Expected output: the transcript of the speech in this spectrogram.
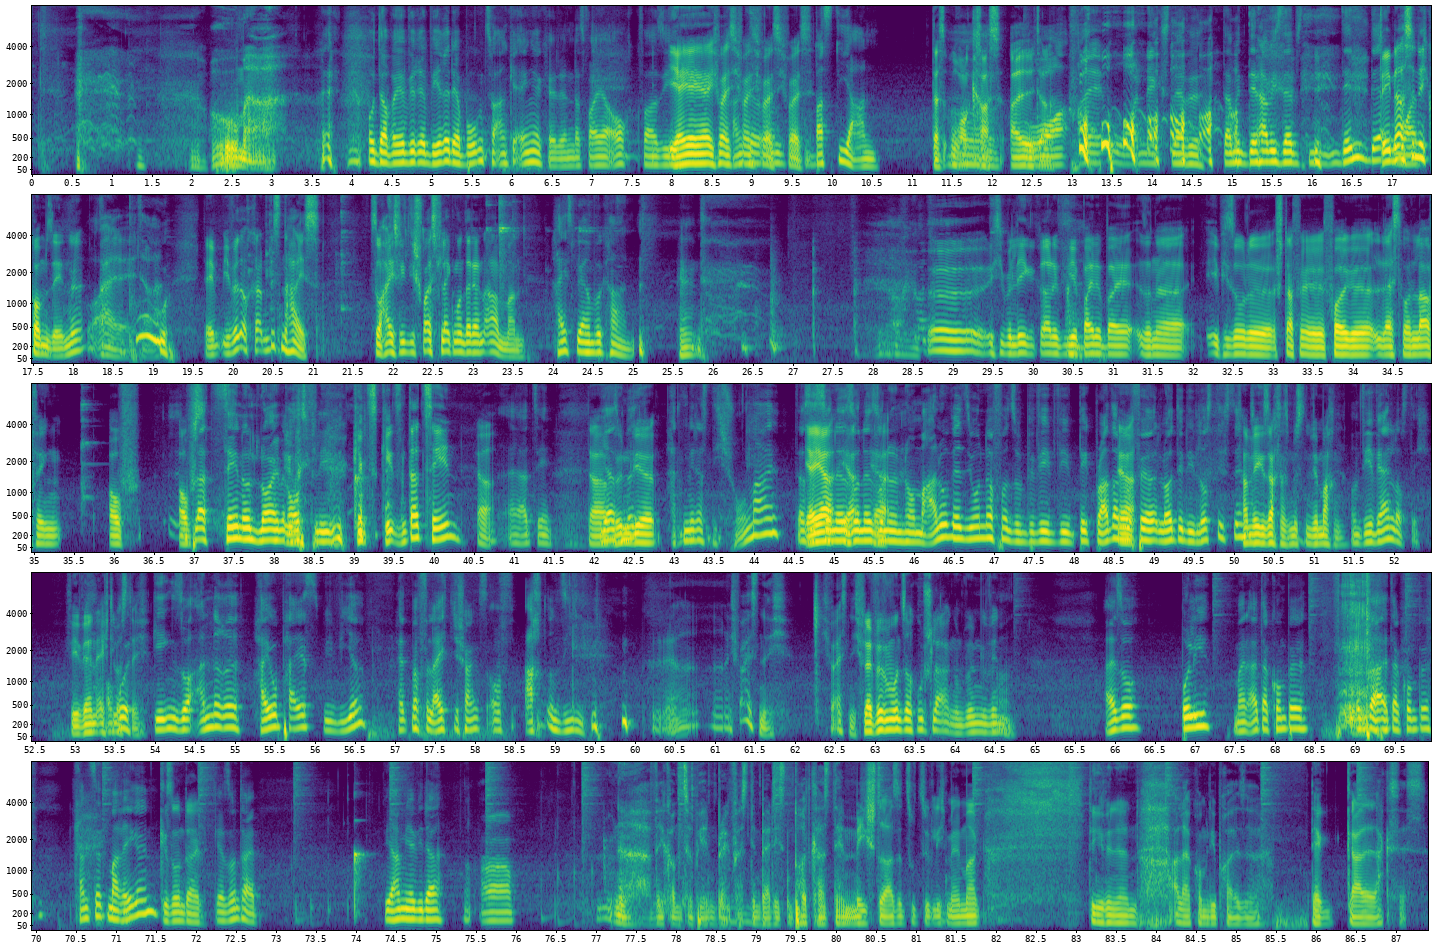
Homer. Und da wäre, wäre, der Bogen zu Anke Engelke, denn das war ja auch quasi Ja, ja, ja, ich weiß, ich Anke weiß, ich weiß, ich weiß. Bastian. Das, oh, krass, Alter. Boah, Al- oh, next level. Damit, den habe ich selbst. Den, der, Den hast boah, du nicht kommen sehen, ne? Alter. Der, mir wird auch gerade ein bisschen heiß. So heiß wie die Schweißflecken unter deinen Armen, Mann. Heißt wie ein Vulkan. Äh, ich überlege gerade, wie wir beide bei so einer Episode, Staffel, Folge Last One Laughing auf. auf Platz 10 und 9 rausfliegen. gibt's, gibt, sind da zehn? Ja. Ja, 10. Da Ja, würden wir. Hatten wir das nicht schon mal? Das Ja, ist so eine, ja, so eine, so ja. eine Normalo-Version davon, so wie, wie Big Brother, nur für Leute, die lustig sind. Haben wir gesagt, das müssten wir machen. Und wir wären lustig. Wir wären echt Obwohl, lustig. Gegen so andere Hyopies wie wir hätte man vielleicht die Chance auf 8 und 7. Ja, ich weiß nicht. Ich weiß nicht. Vielleicht würden wir uns auch gut schlagen und würden gewinnen. Also, Bulli, mein alter Kumpel, unser alter Kumpel, kannst du das mal regeln? Gesundheit. Gesundheit. Wir haben hier wieder. Äh, Na, willkommen zu and Breakfast, dem bärtigsten Podcast der Milchstraße zuzüglich Melmark. Den Gewinnern aller Comedypreise der Galaxis.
